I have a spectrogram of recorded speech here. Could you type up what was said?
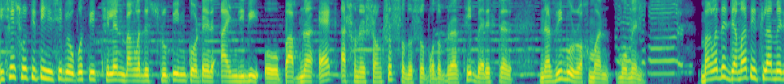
বিশেষ অতিথি হিসেবে উপস্থিত ছিলেন বাংলাদেশ সুপ্রিম কোর্টের আইনজীবী ও পাবনা এক আসনের সংসদ সদস্য, পদপ্রার্থী ব্যারিস্টার নাজিবুর রহমান মোমেন। বাংলাদেশ জামাত ইসলামের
